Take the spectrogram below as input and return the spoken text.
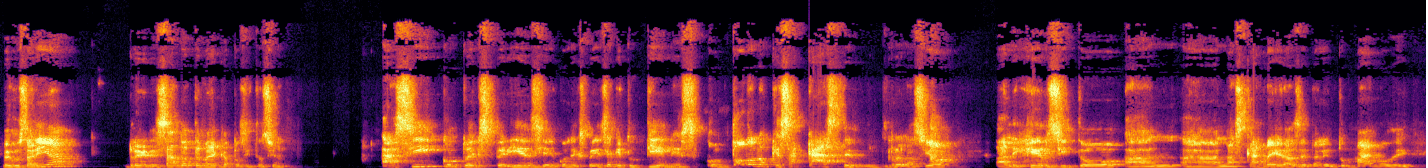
Me gustaría, regresando al tema de capacitación, así con tu experiencia, con la experiencia que tú tienes, con todo lo que sacaste en relación al ejército, a las carreras de talento humano de,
